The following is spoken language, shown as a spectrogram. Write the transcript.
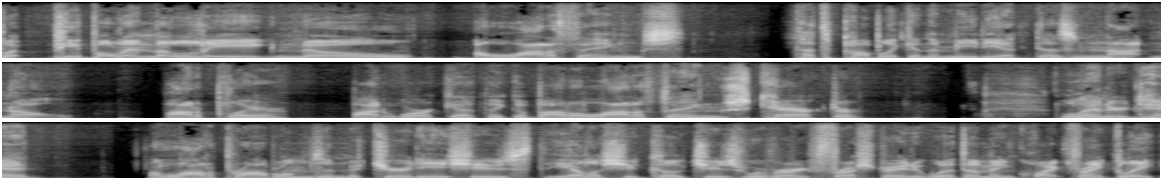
but people in the league know a lot of things that the public and the media does not know about a player, about work ethic, about a lot of things, character. Leonard had a lot of problems and maturity issues. The LSU coaches were very frustrated with him, and quite frankly,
